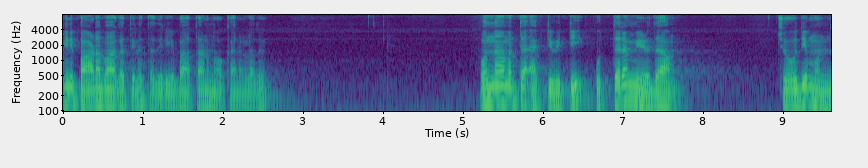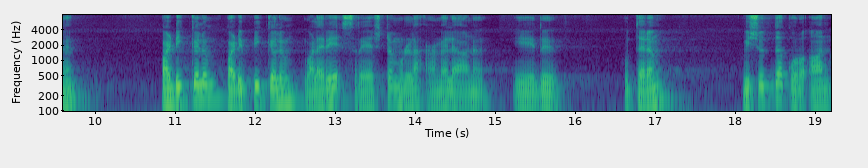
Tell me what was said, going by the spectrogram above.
ഇനി പാഠഭാഗത്തിലെ തതിരീഭാത്താണ് നോക്കാനുള്ളത്. ഒന്നാമത്തെ ആക്ടിവിറ്റി ഉത്തരം എഴുതാം. ചോദ്യം ഒന്ന് പഠിക്കലും പഠിപ്പിക്കലും വളരെ ശ്രേഷ്ഠമുള്ള അമലാണ്. ഏത്? ഉത്തരം വിശുദ്ധ ഖുർആൻ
